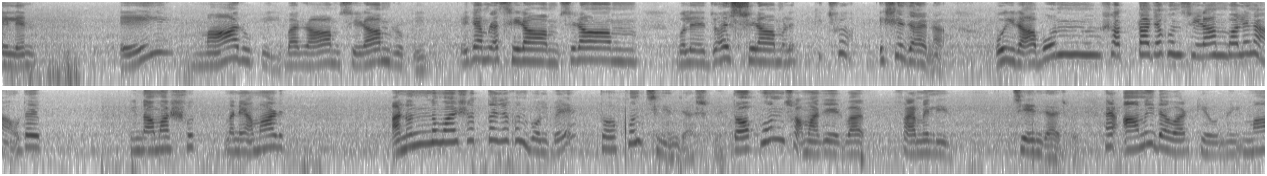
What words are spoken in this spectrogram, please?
নিলেন? এই মা রূপী বা রাম, শ্রীরাম রূপী, এই যে আমরা শ্রীরাম শ্রীরাম বলে, জয় শ্রীরাম বলে, কিছু এসে যায় না। ওই রাবণ সত্তা যখন শ্রীরাম বলে না ওটা কিন্তু আমার সত মানে আমার আনন্দময় সত্তা যখন বলবে, তখন চেঞ্জ আসবে। তখন সমাজের বা ফ্যামিলির চেঞ্জ আসবে। হ্যাঁ আমি দেওয়ার কেউ নেই, মা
